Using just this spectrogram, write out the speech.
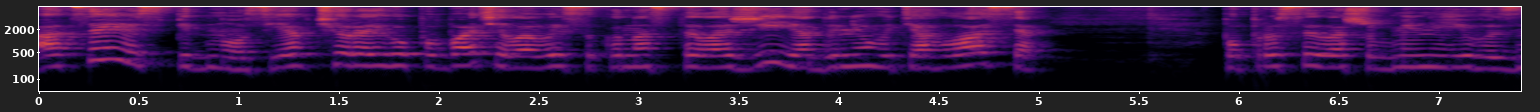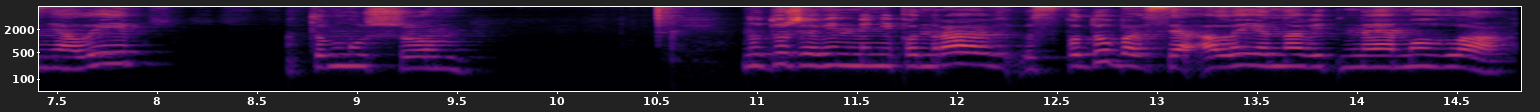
А цей ось піднос, я вчора його побачила високо на стелажі, я до нього тяглася, попросила, щоб мені його зняли, тому що ну, дуже він мені понрав, сподобався, але я навіть не могла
